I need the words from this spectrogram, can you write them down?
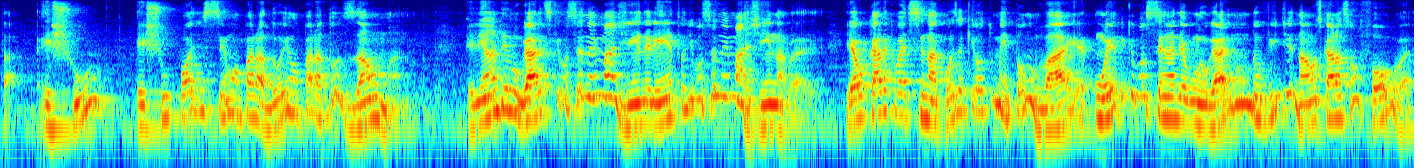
tá, Exu? Exu pode ser um aparador e um aparadorzão, mano. Ele anda em lugares que você não imagina, ele entra onde você não imagina, velho. E é o cara que vai te ensinar coisa que outro mentor não vai. É com ele que você anda em algum lugar e não duvide, não. Os caras são fogo, velho.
